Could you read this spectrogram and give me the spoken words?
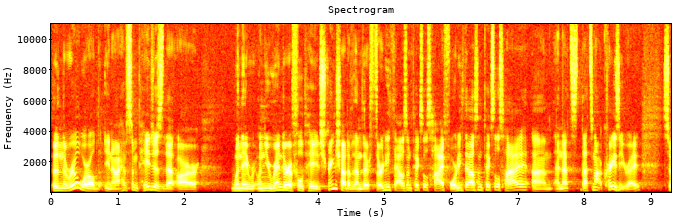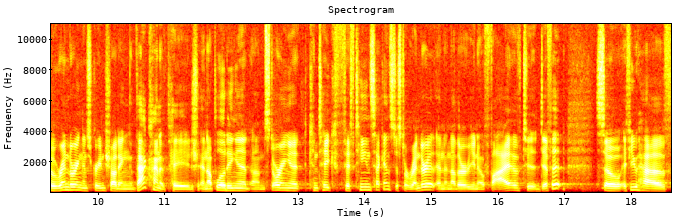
But in the real world, you know, I have some pages that are when, they, when you render a full page screenshot of them, they're 30,000 pixels high, 40,000 pixels high, um, and that's, that's not crazy, right? So rendering and screenshotting that kind of page and uploading it, um, storing it, can take 15 seconds just to render it and another you know, five to diff it. So if you have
